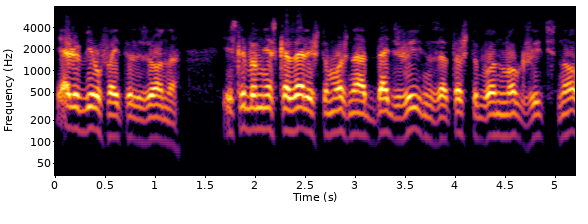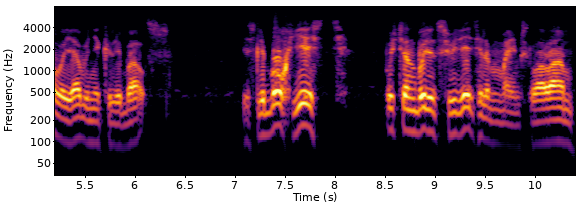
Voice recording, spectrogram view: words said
Я любил Файтельзона. Если бы мне сказали, что можно отдать жизнь за то, чтобы он мог жить снова, я бы не колебался. Если Бог есть, пусть он будет свидетелем моим словам.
